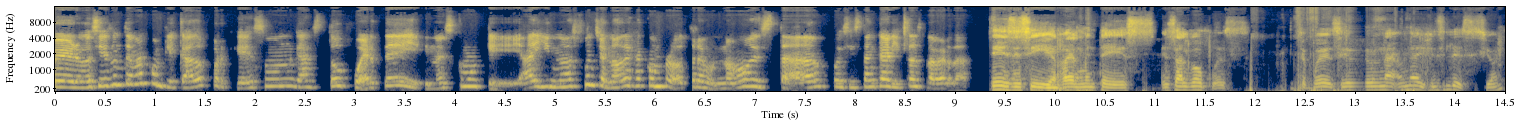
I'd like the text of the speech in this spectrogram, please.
Pero sí es un tema complicado porque es un gasto fuerte y no es como que, ay, no has funcionado, deja comprar otra. No, está, pues sí están caritas, la verdad. Sí, sí, sí, realmente es, es algo, pues, se puede decir, una, una difícil decisión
